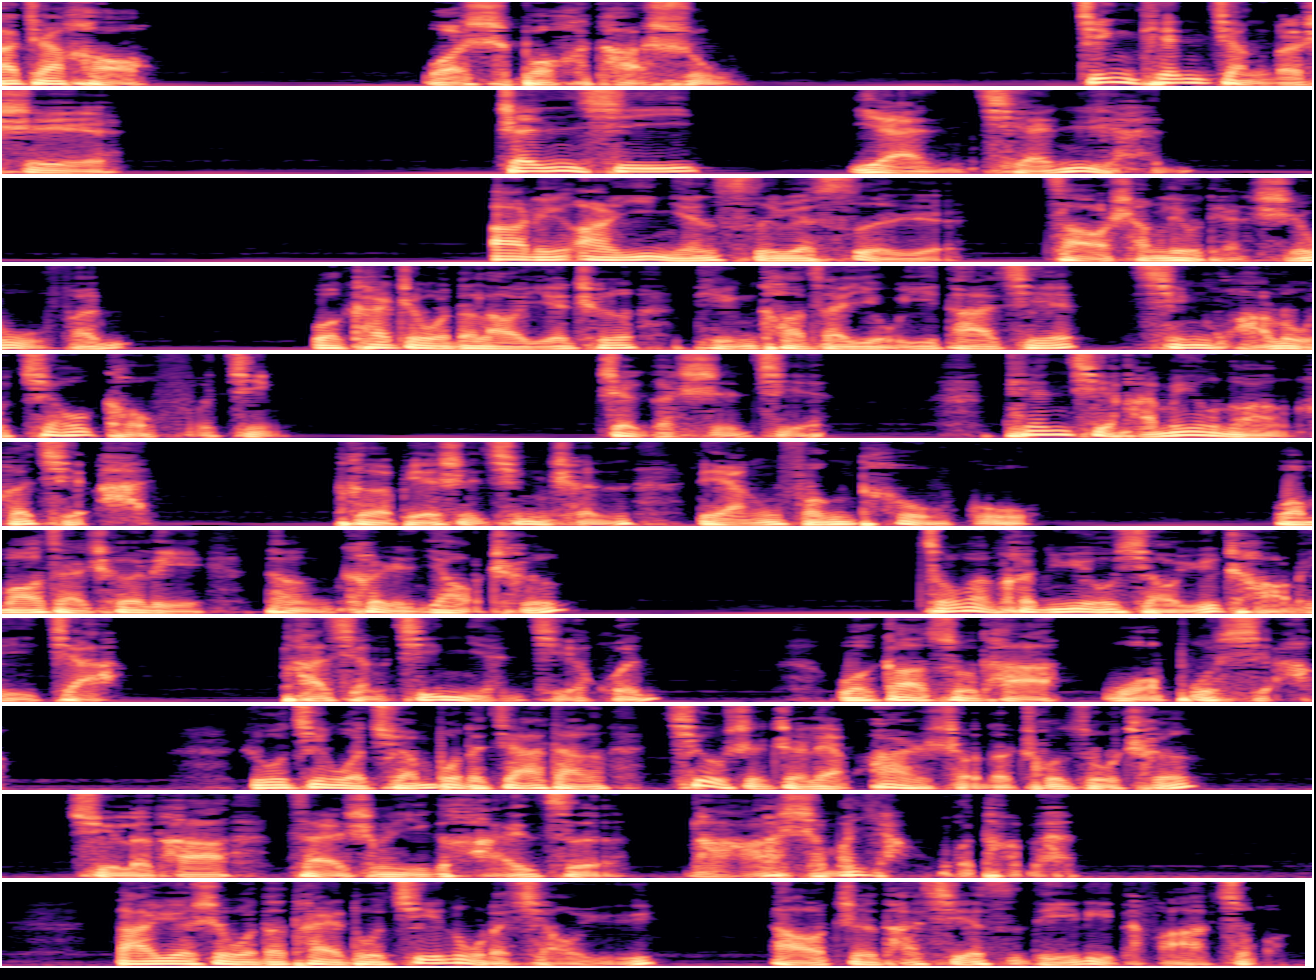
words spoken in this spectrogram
大家好，我是薄荷大叔。今天讲的是珍惜眼前人。二零二一年四月四日早上六点十五分，我开着我的老爷车停靠在友谊大街新华路交口附近。这个时节，天气还没有暖和起来，特别是清晨，凉风透骨。我猫在车里等客人要车。昨晚和女友小鱼吵了一架，他想今年结婚，我告诉他我不想。如今我全部的家当就是这辆二手的出租车，娶了她再生一个孩子，拿什么养活他们？大约是我的态度激怒了小鱼，导致他歇斯底里的发作，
